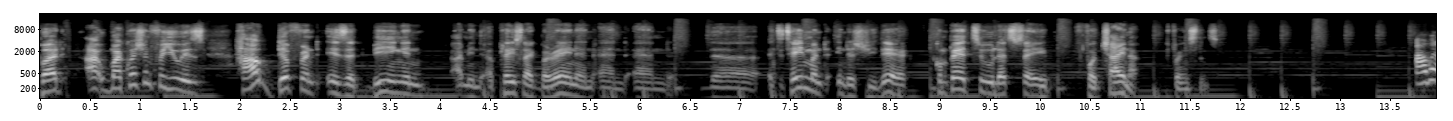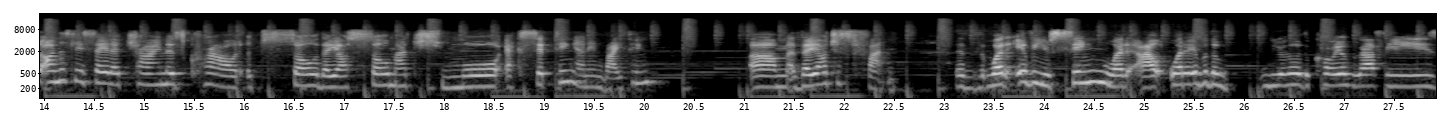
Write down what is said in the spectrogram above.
But I, my question for you is, how different is it being in, I mean, a place like Bahrain and and and the entertainment industry there compared to, let's say, for China, for instance? I would honestly say that China's crowd, it's so they are so much more accepting and inviting. Um, they are just fun. Whatever you sing, what out, whatever the you know the choreographies,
